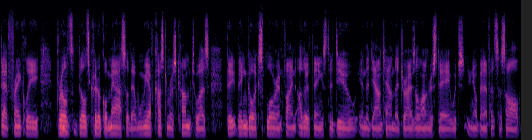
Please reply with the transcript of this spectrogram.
that frankly builds, builds critical mass so that when we have customers come to us, they, they can go explore and find other things to do in the downtown that drives a longer stay, which, you know, benefits us all.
